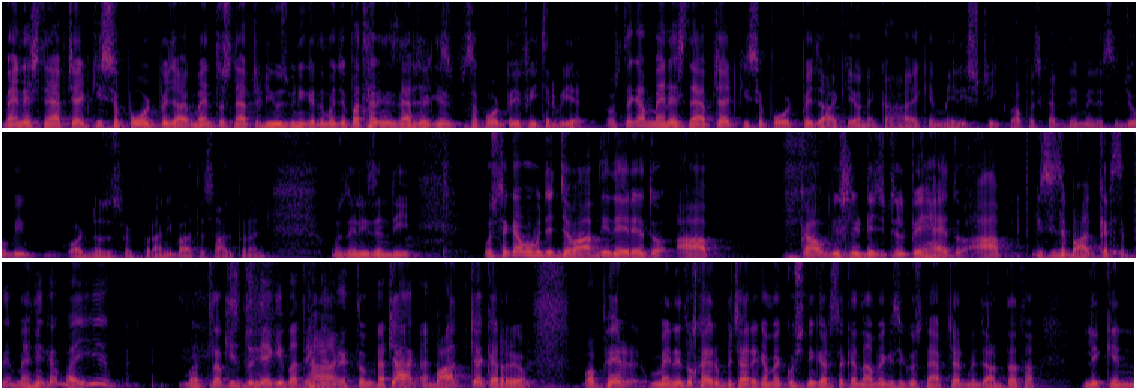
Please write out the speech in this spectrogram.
मैंने स्नैपचैट की सपोर्ट पे जा मैंने तो स्नैपचैट यूज़ भी नहीं करता, मुझे पता नहीं स्नैपचैट की सपोर्ट पे ये फीचर भी है। उसने कहा, मैंने स्नैपचैट की सपोर्ट पे जाके उन्हें कहा है कि मेरी स्ट्रीक वापस कर दे, मेरे से जो भी गॉड नोज़ उस वक्त पुरानी बात है, साल पुरानी, उसने रीज़न दी। उसने कहा, वो मुझे जवाब नहीं दे रहे तो आप का ऑब्वियसली डिजिटल पे है तो आप किसी से बात कर सकते हैं? मैंने कहा, भाई, ये मतलब किस दुनिया की बात हाँ, कर रहे हो? तुम क्या बात क्या कर रहे हो? और फिर मैंने तो खैर बेचारे का मैं कुछ नहीं कर सका ना मैं किसी को स्नैपचैट में जानता था लेकिन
